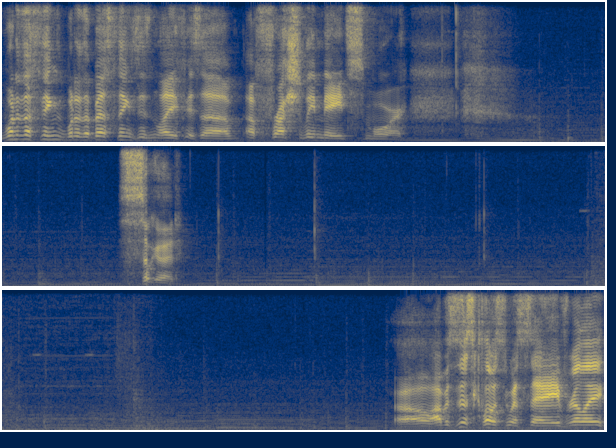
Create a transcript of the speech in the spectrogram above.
one of the things, one of the best things in life is a, a freshly made s'more. So good. Oh, I was this close to a save, really?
